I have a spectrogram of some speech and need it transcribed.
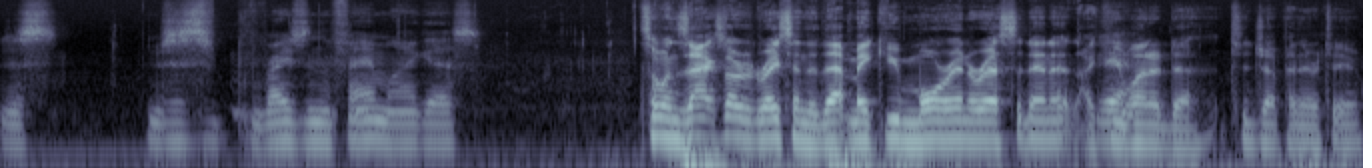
Just, just raising the family, I guess. So when Zach started racing, did that make you more interested in it? Like Yeah. you wanted to to jump in there too?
